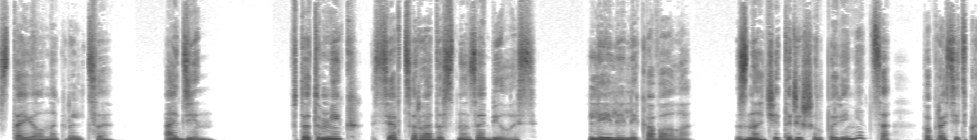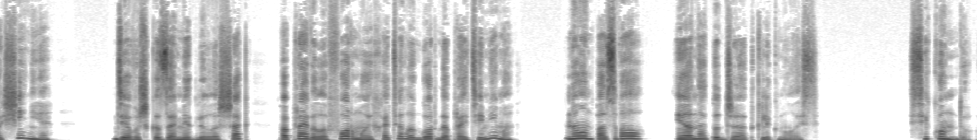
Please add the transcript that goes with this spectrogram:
стоял на крыльце. Один. В тот миг сердце радостно забилось. Лиля ликовала. Значит, решил повиниться, попросить прощения? Девушка замедлила шаг, поправила форму и хотела гордо пройти мимо, но он позвал, и она тут же откликнулась. Секунду.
